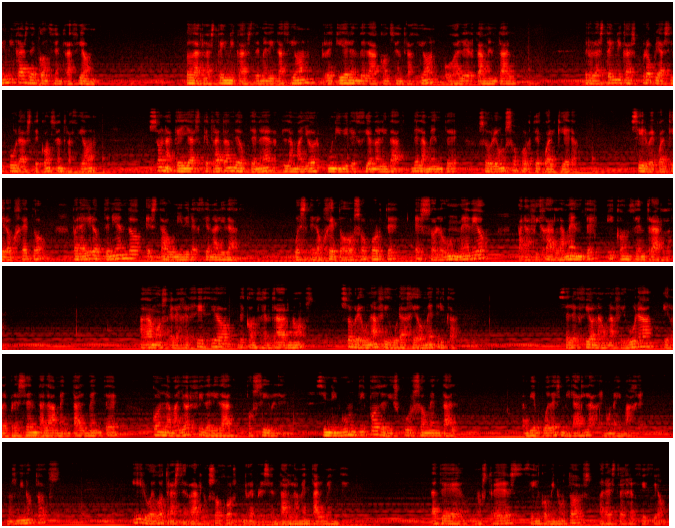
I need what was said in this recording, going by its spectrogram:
Técnicas de concentración. Todas las técnicas de meditación requieren de la concentración o alerta mental, pero las técnicas propias y puras de concentración son aquellas que tratan de obtener la mayor unidireccionalidad de la mente sobre un soporte cualquiera. Sirve cualquier objeto para ir obteniendo esta unidireccionalidad, pues el objeto o soporte es solo un medio para fijar la mente y concentrarla. Hagamos el ejercicio de concentrarnos sobre una figura geométrica. Selecciona una figura y represéntala mentalmente con la mayor fidelidad posible, sin ningún tipo de discurso mental. También puedes mirarla en una imagen unos minutos y luego tras cerrar los ojos representarla mentalmente. Date unos 3-5 minutos para este ejercicio.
